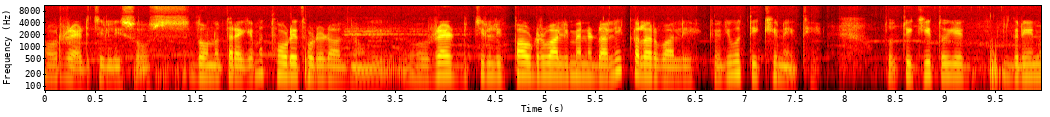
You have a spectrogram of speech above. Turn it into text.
और रेड चिल्ली सॉस, दोनों तरह के मैं थोड़े थोड़े डाल दूँगी। और रेड चिल्ली पाउडर वाली मैंने डाली, कलर वाली, क्योंकि वो तीखी नहीं थी। तो तीखी तो ये ग्रीन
